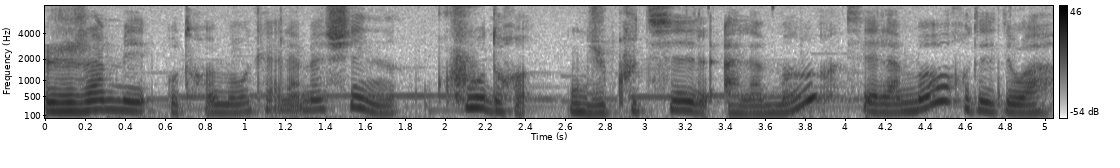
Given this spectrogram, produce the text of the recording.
jamais autrement qu'à la machine. Coudre du coutil à la main, c'est la mort des doigts.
